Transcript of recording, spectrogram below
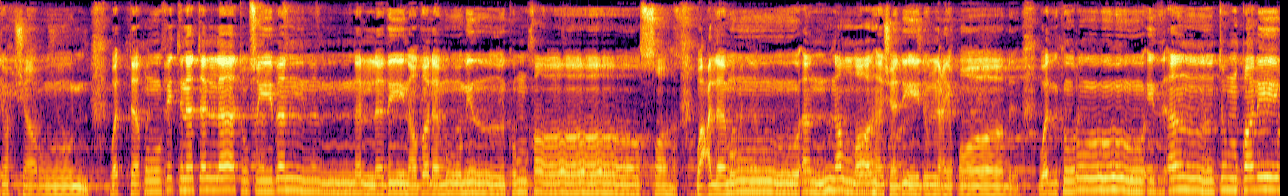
تحشرون واتقوا فتنة لا تصيبن الذين ظلموا منكم خاص قصصه واعلموا أن الله شديد العقاب واذكروا إذ أنتم قليل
